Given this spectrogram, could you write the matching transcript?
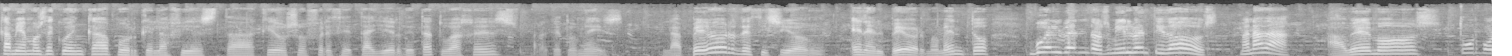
Cambiamos de cuenca porque la fiesta que os ofrece taller de tatuajes para que toméis la peor decisión en el peor momento vuelve en 2022. Manada, habemos Turbo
